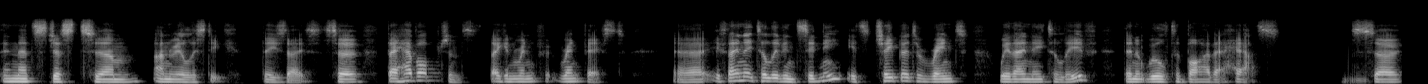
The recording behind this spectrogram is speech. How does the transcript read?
that's just um, unrealistic these days. So they have options. They can rent rent vest. Uh, if they need to live in Sydney, it's cheaper to rent where they need to live than it will to buy that house. Mm. So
